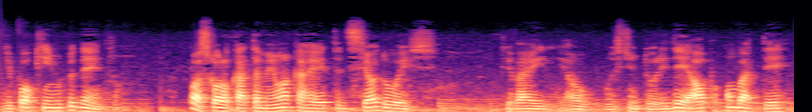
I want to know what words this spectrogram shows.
de pó químico dentro. Posso colocar também uma carreta de CO2, que vai é o extintor ideal para combater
